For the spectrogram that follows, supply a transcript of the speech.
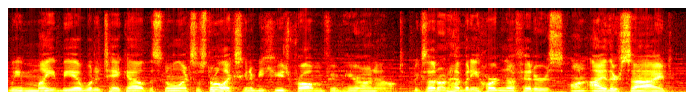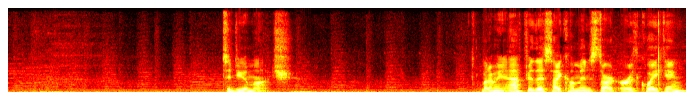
we might be able to take out the Snorlax. The Snorlax is going to be a huge problem from here on out because I don't have any hard enough hitters on either side to do much. But I mean, after this, I come in and start Earthquaking,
